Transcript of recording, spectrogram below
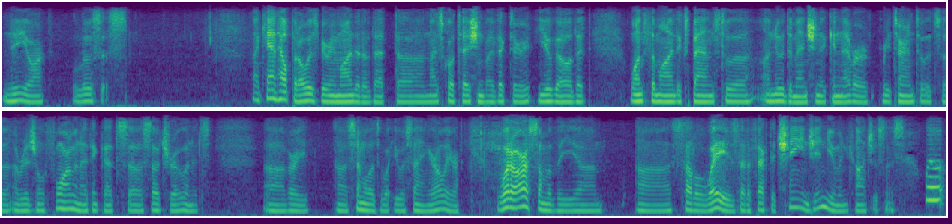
New York Lucis. I can't help but always be reminded of that uh, nice quotation by Victor Hugo that once the mind expands to a, a new dimension, it can never return to its uh, original form, and I think that's uh, so true, and it's uh, very uh, similar to what you were saying earlier. What are some of the um, uh, subtle ways that affect a change in human consciousness? Well,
